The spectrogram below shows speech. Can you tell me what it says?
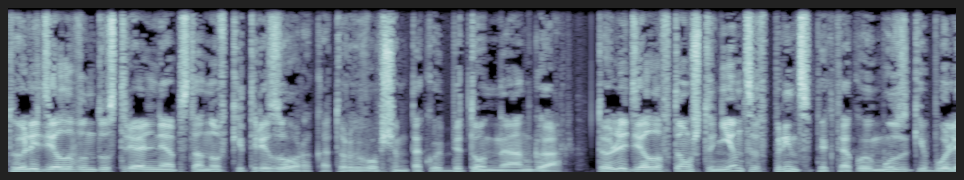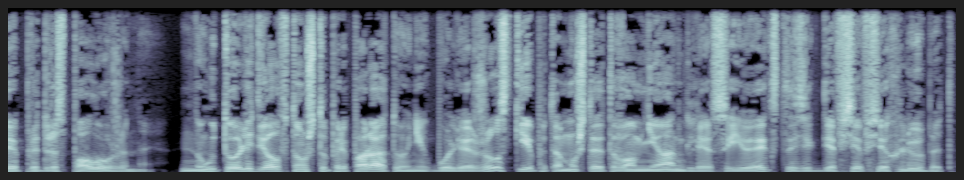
То ли дело в индустриальной обстановке Трезора, который, в общем, такой бетонный ангар. То ли дело в том, что немцы, в принципе, к такой музыке более предрасположены. Ну, то ли дело в том, что препараты у них более жесткие, потому что это вам не Англия с ее экстази, где все всех любят.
